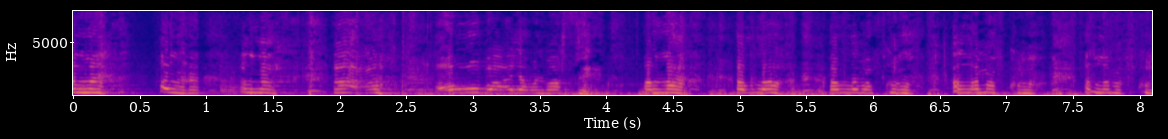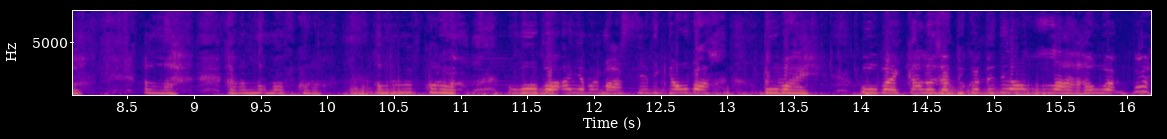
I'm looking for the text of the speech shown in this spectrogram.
আল্লাহ আল্লাহ আল্লাহ ও ভাই আমার মারছে আল্লাহ আল্লাহ আল্লাহ মাফ করো আল্লাহ মাফ করো আল্লাহ মাফ করো আল্লাহ আল্লাহ মাফ করো, আল্লাহ মাফ করো। ও ভাই, আমার মারছে এদিক দিয়ে, ও ও ভাই ও ভাই, কালো জাদু করতে দে আল্লাহ আকবার।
